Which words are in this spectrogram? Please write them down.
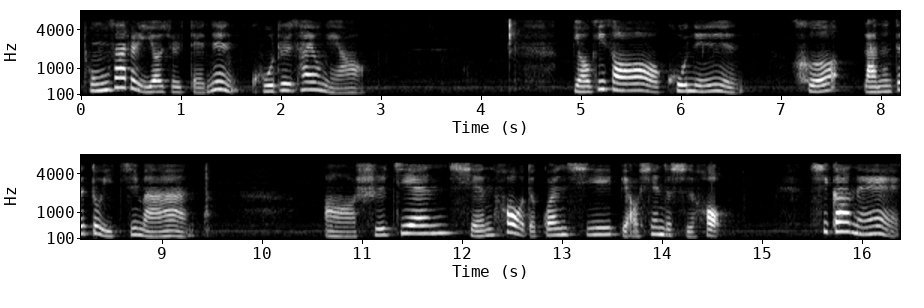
동사를 이어줄 때는 고를 사용해요. 여기서 고는 和라는 뜻도 있지만 어, 时间先后的关系表现的时候 시간의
